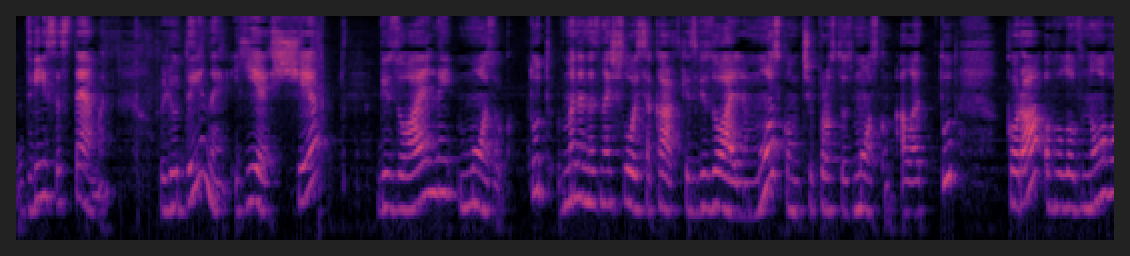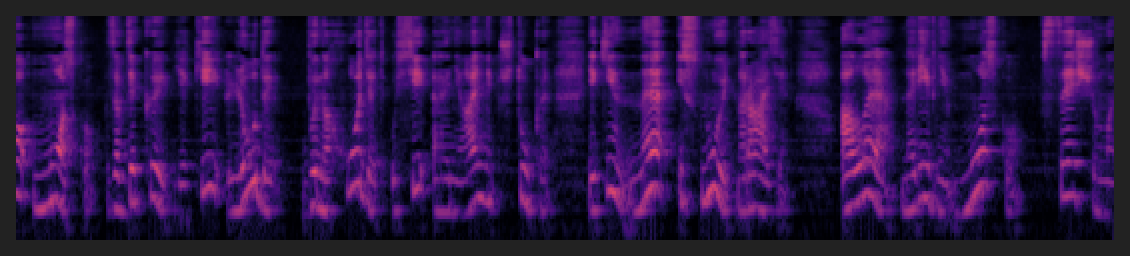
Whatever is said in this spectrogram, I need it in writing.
дві системи. У людини є ще візуальний мозок. Тут в мене не знайшлося картки з візуальним мозком чи просто з мозком, але тут кора головного мозку, завдяки якій люди винаходять усі геніальні штуки, які не існують наразі. Але на рівні мозку все, що ми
